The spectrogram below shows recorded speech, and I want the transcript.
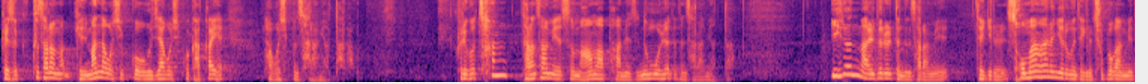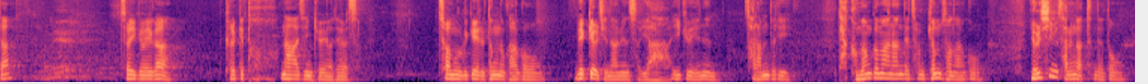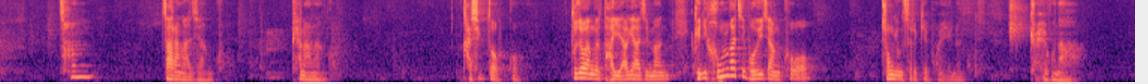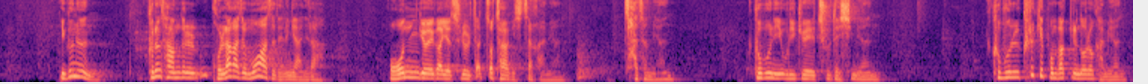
그래서 그 사람 만나고 싶고 의지하고 싶고 가까이 하고 싶은 사람이었다라고. 그리고 참 다른 사람에 의해서 마음 아파하면서 눈물 흘렸던 사람이었다. 이런 말들을 듣는 사람이 되기를 소망하는 여러분 되기를 축복합니다. 저희 교회가 그렇게 더 나아진 교회가 되어서 처음 우리 교회를 등록하고 몇 개월 지나면서 야, 이 교회는 사람들이 다 그만그만한데 참 겸손하고 열심히 사는 것 같은데도 참 자랑하지 않고 편안한 거. 가식도 없고 부족한 걸 다 이야기하지만 괜히 허물같이 보이지 않고 존경스럽게 보이는 교회구나. 이거는 그런 사람들을 골라가지고 모아서 되는 게 아니라 온 교회가 예수를 쫓아가기 시작하면 찾으면 그분이 우리 교회의 주 되시면 그분을 그렇게 본받기를 노력하면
